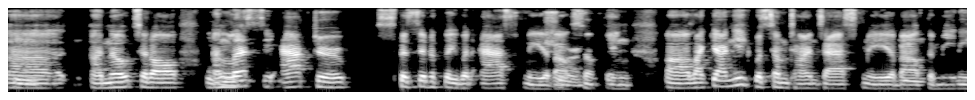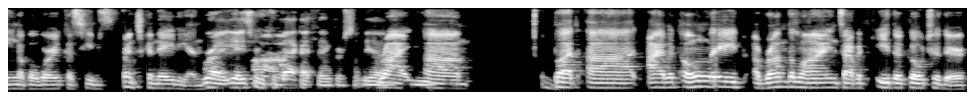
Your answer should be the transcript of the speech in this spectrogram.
mm-hmm. uh, uh, notes at all, mm-hmm. unless the actor specifically would ask me about sure. something. Uh, like Yanic would sometimes ask me about mm. the meaning of a word because he was French Canadian. Right. Yeah, he's from uh, Quebec, I think, or something. Yeah. Right. Mm. Um, but uh, I would only uh, run the lines. I would either go to their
